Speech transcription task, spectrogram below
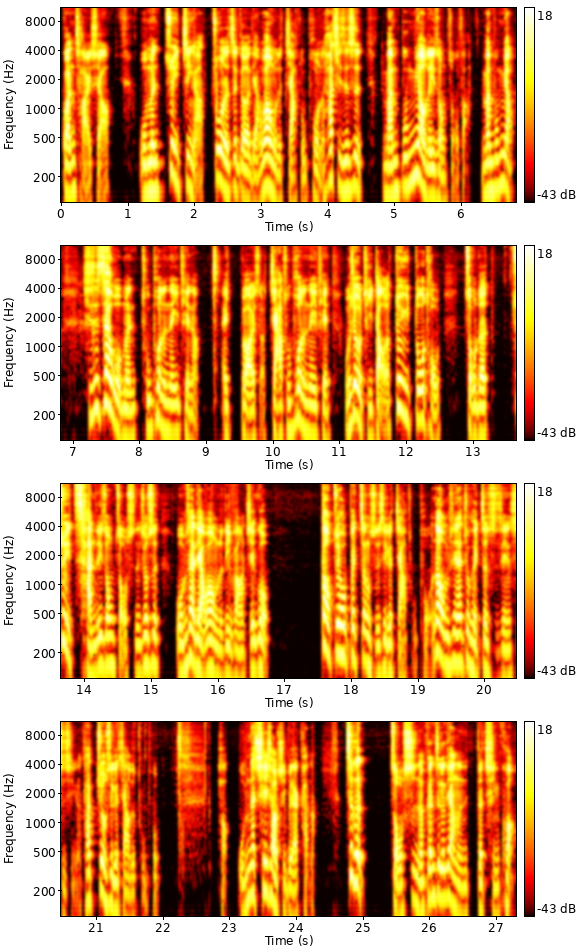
观察一下啊、我们最近啊做的这个两万五的假突破呢，它其实是蛮不妙的一种走法，蛮不妙。其实，在我们突破的那一天呢、啊，哎，不好意思啊，假突破的那一天，我就有提到了，对于多头走的最惨的一种走势呢，就是我们在两万五的地方，结果到最后被证实是一个假突破，那我们现在就可以证实这件事情了，它就是一个假的突破。好，我们再切小级别来看啊，这个走势呢跟这个量能的情况，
